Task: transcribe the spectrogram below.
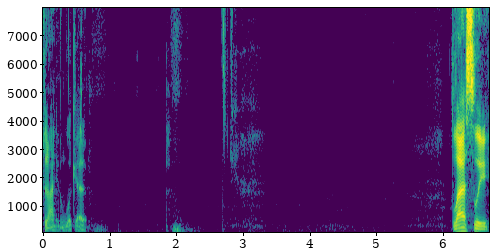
did not even look at it. Lastly,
